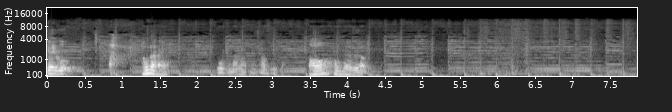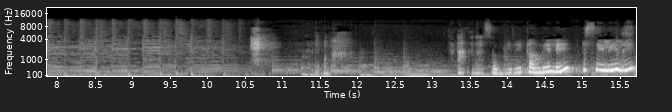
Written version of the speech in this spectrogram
ကဲကိုထုံးတာတိုင်းကိုခဏမှဆန်းစားဖို့ပါဩဟုတ်တယ်ဗျခ ဏခဏစုံလေးလေးကောင်းလေးလေးအစီလေးလေး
